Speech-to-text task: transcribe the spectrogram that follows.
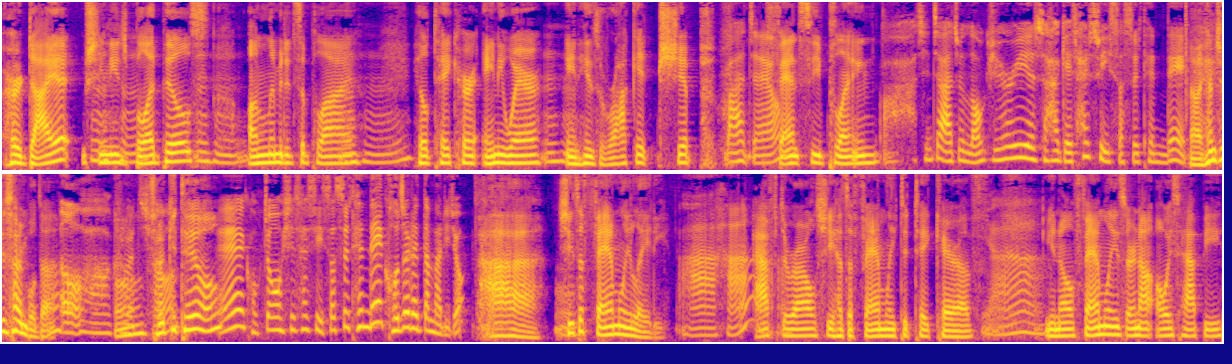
Her diet, she needs blood pills, unlimited supply. He'll take her anywhere in his rocket ship, 맞아요. fancy plane. 아, 진짜 아주 럭셔리하게 살 수 있었을 텐데. 아, 현실 삶보다 어, 그렇죠. 솔깃해요. 네, 걱정 없이 살 수 있었을 텐데 거절했단 말이죠. Ah, she's a family lady. 아하. After all, she has a family to take care of. 야. You know, families are not always happy,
